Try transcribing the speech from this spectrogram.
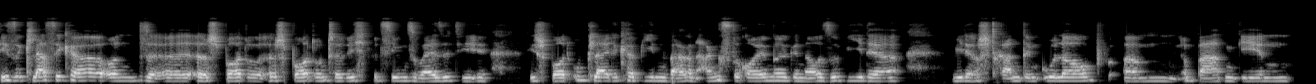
diese Klassiker und äh, Sport, äh, Sportunterricht beziehungsweise die, die Sportumkleidekabinen waren Angsträume, genauso wie der, wie der Strand im Urlaub, ähm, Baden gehen,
